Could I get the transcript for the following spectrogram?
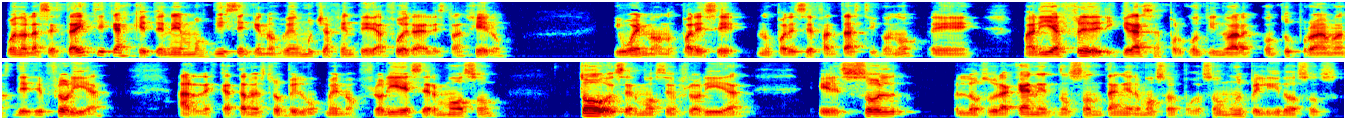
Bueno, las estadísticas que tenemos dicen que nos ven mucha gente de afuera, del extranjero. Y bueno, nos parece, nos parece fantástico, ¿no? Eh, María Frederick, gracias por continuar con tus programas desde Florida a rescatar nuestro Perú. Bueno, Florida es hermoso, todo es hermoso en Florida. El sol, los huracanes no son tan hermosos porque son muy peligrosos,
